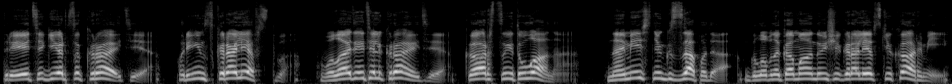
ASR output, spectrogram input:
«Третий герцог Крайти, принц королевства, владетель Крайти, Карса и Тулана, наместник Запада, главнокомандующий королевских армий,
